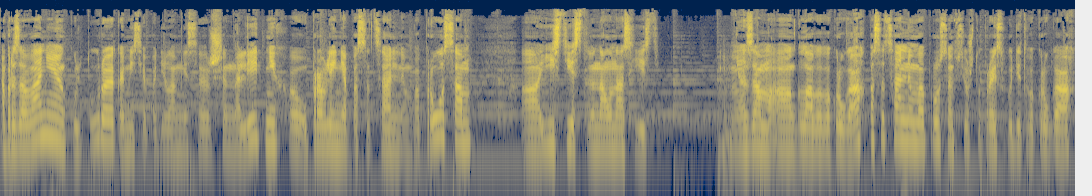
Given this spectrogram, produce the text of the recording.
Образование, культура, комиссия по делам несовершеннолетних, управление по социальным вопросам. А, естественно, у нас есть зам а, главы в округах по социальным вопросам, все, что происходит в округах.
